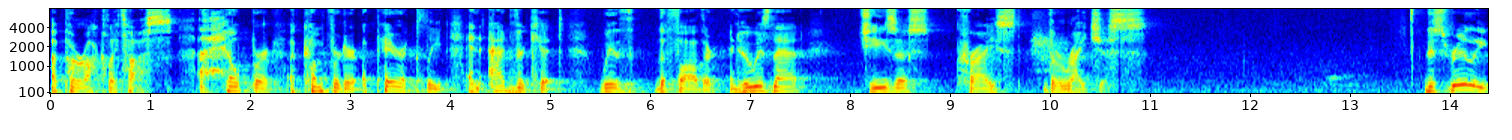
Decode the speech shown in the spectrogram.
a parakletos, a helper, a comforter, a paraclete, an advocate with the Father. And who is that? Jesus Christ the righteous. This really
